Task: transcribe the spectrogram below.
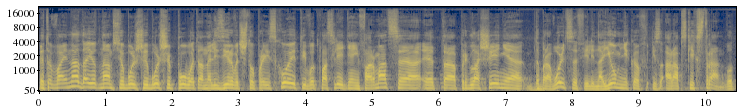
Эта война дает нам все больше и больше повод анализировать, что происходит. И вот последняя информация – это приглашение добровольцев или наемников из арабских стран. Вот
